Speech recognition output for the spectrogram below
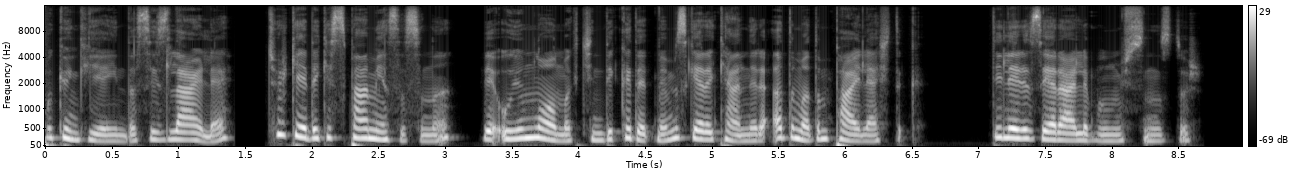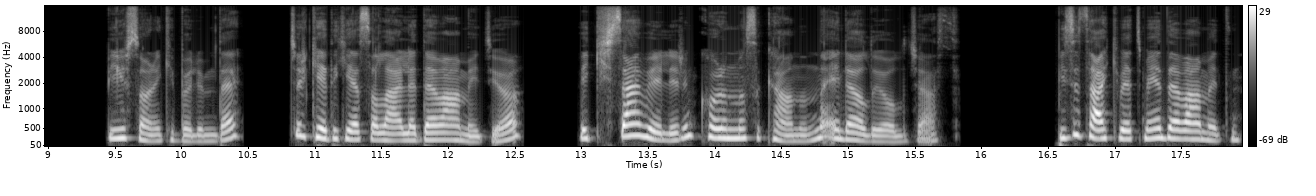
bugünkü yayında sizlerle Türkiye'deki spam yasasını ve uyumlu olmak için dikkat etmemiz gerekenleri adım adım paylaştık. Dileriz yararlı bulmuşsunuzdur. Bir sonraki bölümde Türkiye'deki yasalarla devam ediyor ve kişisel verilerin korunması kanununu ele alıyor olacağız. Bizi takip etmeye devam edin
